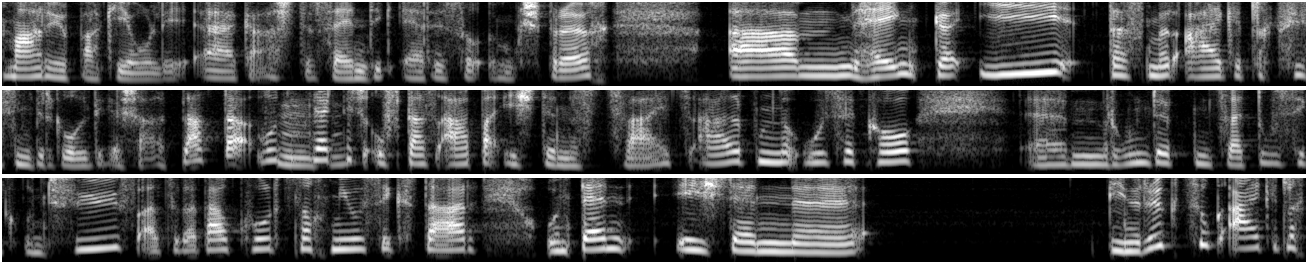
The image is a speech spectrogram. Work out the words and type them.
Mario Bagioli, äh, Gast der Sendung «RSO im Gespräch», ähm, hängen ein, dass wir eigentlich sie sind bei der «Goldigen Schallplatte», wo mhm. du hast. Auf das aber ist dann ein zweites Album noch rausgekommen, ähm, rund etwa 2005, also gerade auch kurz nach «Music Star». Und dann ist dann... Äh, dein Rückzug eigentlich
